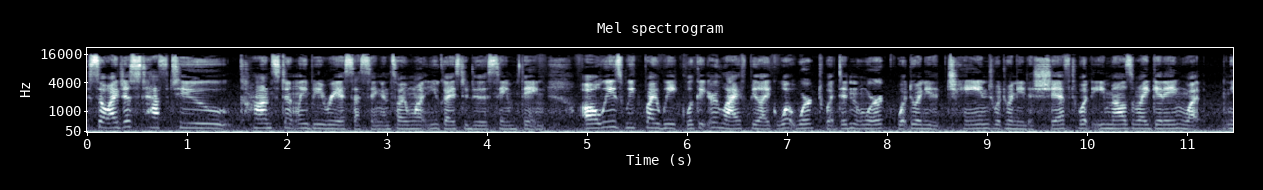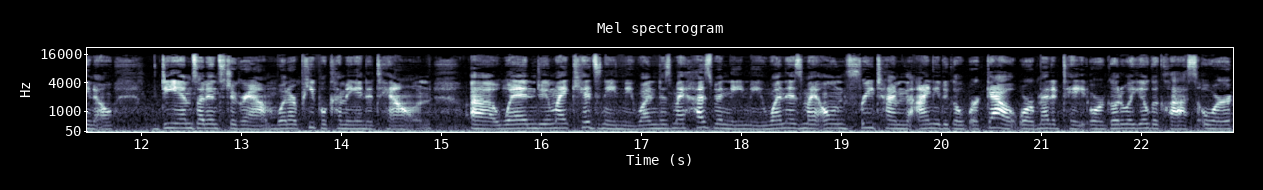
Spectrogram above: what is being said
so I just have to constantly be reassessing. And so I want you guys to do the same thing. Always week by week, look at your life, be like, what worked, what didn't work, what do I need to change, what do I need to shift, what emails am I getting, what, you know, DMs on Instagram, when are people coming into town, uh, when do my kids need me, when does my husband need me, when is my own free time that I need to go work out or meditate or go to a yoga class or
